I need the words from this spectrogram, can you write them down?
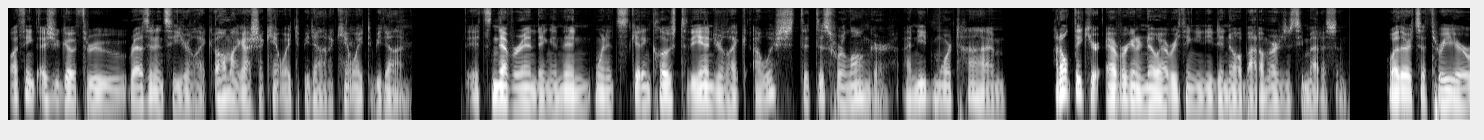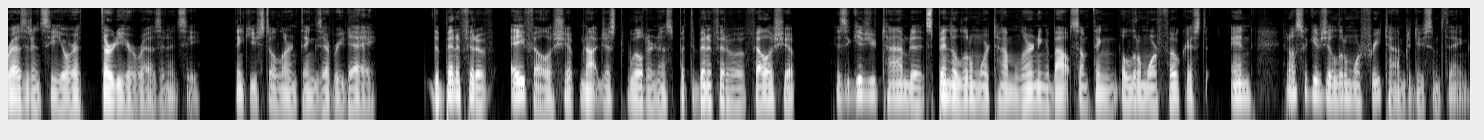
I think as you go through residency, you're like, oh my gosh, I can't wait to be done. I can't wait to be done. It's never ending. And then when it's getting close to the end, you're like, I wish that this were longer. I need more time. I don't think you're ever going to know everything you need to know about emergency medicine, whether it's a three year residency or a 30 year residency. Think you still learn things every day. The benefit of a fellowship, not just wilderness, but the benefit of a fellowship is it gives you time to spend a little more time learning about something a little more focused. And it also gives you a little more free time to do some things.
